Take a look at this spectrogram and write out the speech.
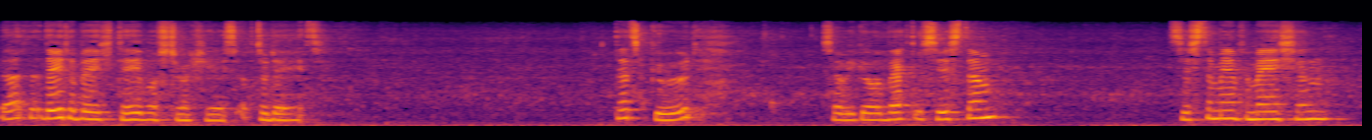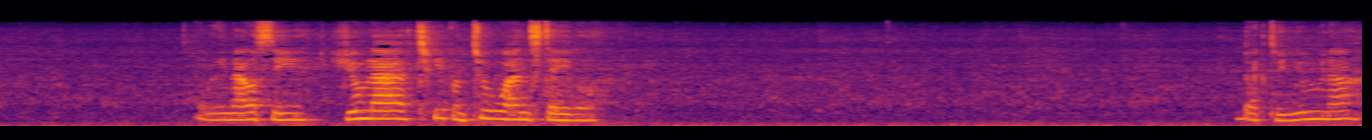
That database table structure is up to date. That's good. So we go back to system, system information. We now see Joomla 3.21 stable. Back to Joomla.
